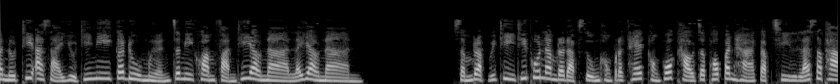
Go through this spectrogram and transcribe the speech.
มนุษย์ที่อาศัยอยู่ที่นี่ก็ดูเหมือนจะมีความฝันที่ยาวนานและยาวนานสำหรับวิธีที่ผู้นำระดับสูงของประเทศของพวกเขาจะพบปัญหากับชินและสภา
